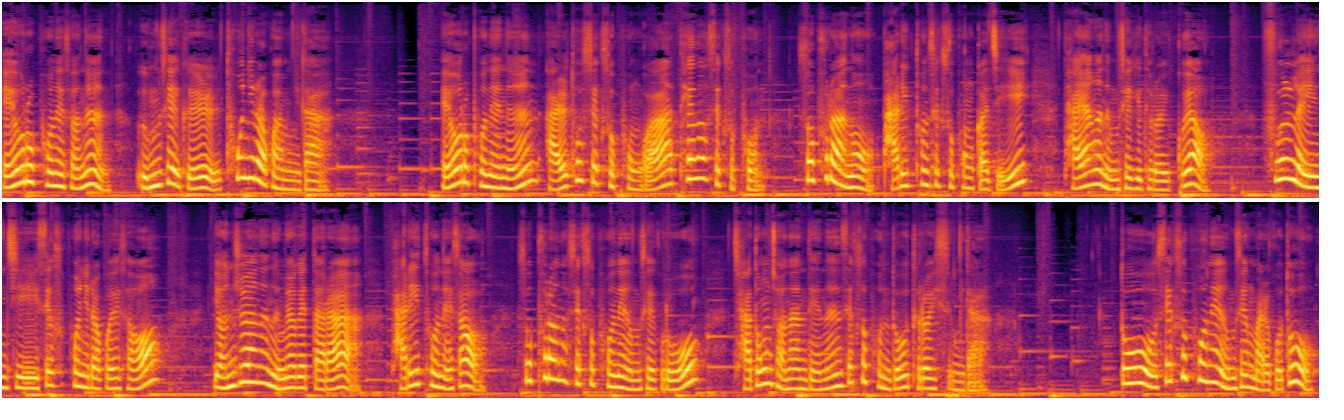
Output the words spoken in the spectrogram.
에어로폰에서는 음색을 톤이라고 합니다. 에어로폰에는 알토 색소폰과 테너 색소폰, 소프라노, 바리톤 색소폰까지 다양한 음색이 들어있고요. full range 색소폰이라고 해서 연주하는 음역에 따라 바리톤에서 소프라노 색소폰의 음색으로 자동 전환되는 색소폰도 들어 있습니다. 또 색소폰의 음색 말고도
